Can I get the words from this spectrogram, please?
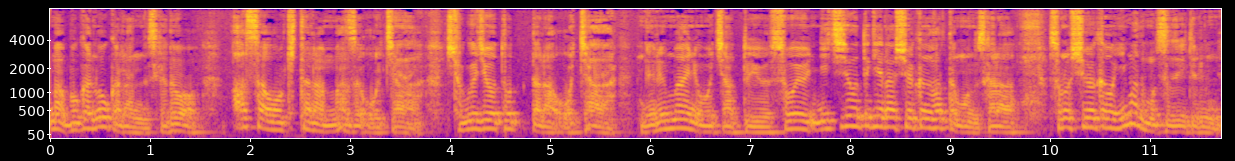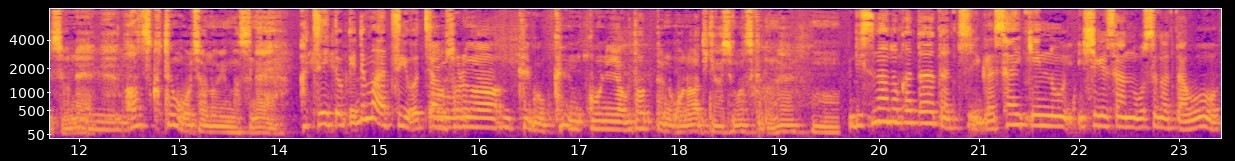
まあ僕は農家なんですけど朝起きたらまずお茶食事をとったらお茶寝る前にお茶というそういう日常的な習慣があったもんですからその習慣は今でも続いてるんですよね。暑くてもお茶飲みますね。暑い時でも熱いお茶を。それが結構健康に役立ってるのかなって気がしますけどね、うん。リスナーの方たちが最近の石毛さんのお姿を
